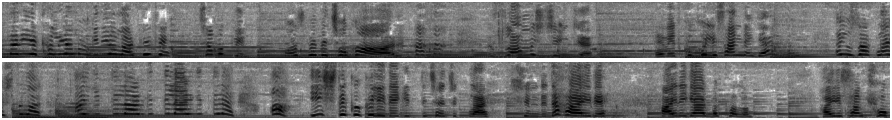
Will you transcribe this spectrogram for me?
Onları yakalayalım gidiyorlar Pepe. Çabuk bin. Poyraz Pepe çok ağır. Islanmış çünkü. Evet Kukuli sen de gel. Ay uzaklaştılar. Ay gittiler gittiler gittiler. Ah işte Kukuli de gitti çocuklar. Şimdi de Hayri. Hayri gel bakalım. Hayri sen çok...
